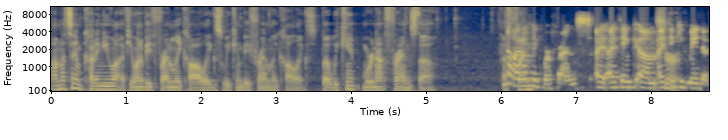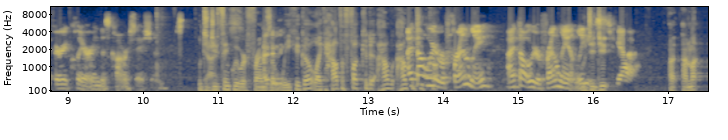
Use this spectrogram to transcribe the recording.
I'm not saying I'm cutting you off. If you want to be friendly colleagues, we can be friendly colleagues. But we can't. We're not friends, though. A No, I don't think we're friends. I, I think um, I think you've made that very clear in this conversation. Well, did you think we were friends a week ago? Like, how the fuck could it? How how I thought you we were friendly. I thought we were friendly at least. did you- Yeah. I, I'm not.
